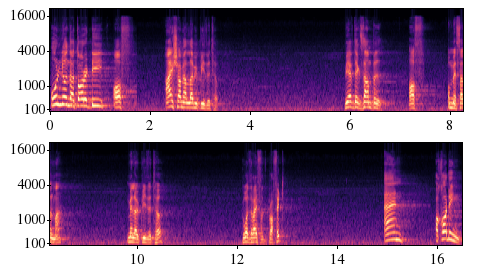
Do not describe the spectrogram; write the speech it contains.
Only on the authority of Aisha, may Allah be pleased with her. We have the example of Umm Salma, may Allah be pleased with her, who was the wife of the Prophet. And according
